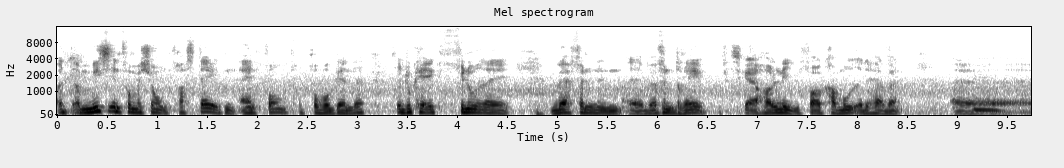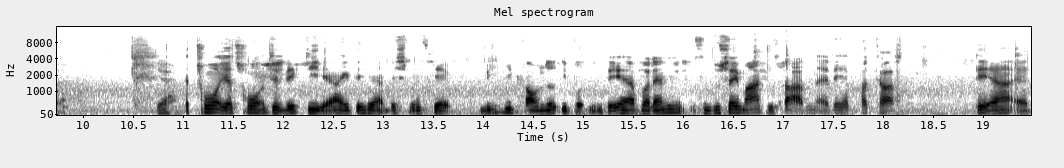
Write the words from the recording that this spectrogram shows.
Og, og misinformation fra staten er en form for propaganda, så du kan ikke finde ud af, hvad for en, øh, hvad for en dræb skal jeg holde i for at komme ud af det her vand. Øh, ja, Jeg tror, jeg tror, det vigtige er i det her, hvis man skal virkelig grave ned i bunden, det er, hvordan, som du sagde, Mark, i starten af det her podcast, det er, at,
